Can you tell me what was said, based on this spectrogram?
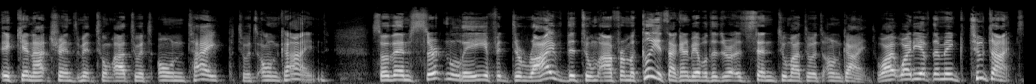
it cannot transmit tum'ah to its own type, to its own kind. So then certainly if it derived the tum'ah from a kli, it's not going to be able to send tum'ah to its own kind. Why, why do you have to make two times?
